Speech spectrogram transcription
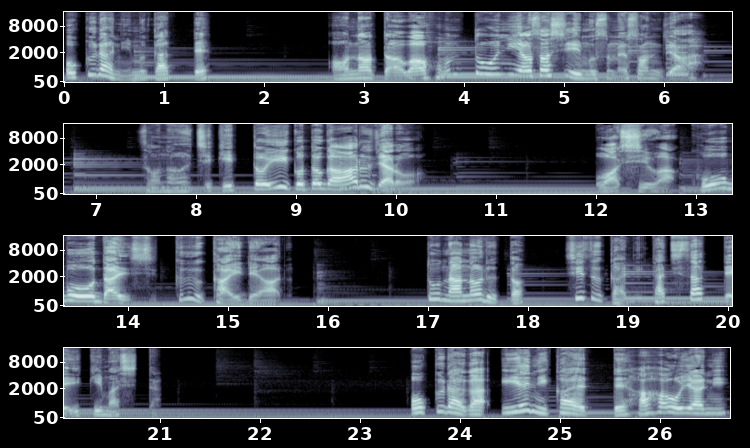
オクラに向かって、あなたは本当に優しい娘さんじゃ。そのうちきっといいことがあるじゃろう。わしは弘法大師空海である。と名乗ると静かに立ち去っていきました。オクラが家に帰って母親に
